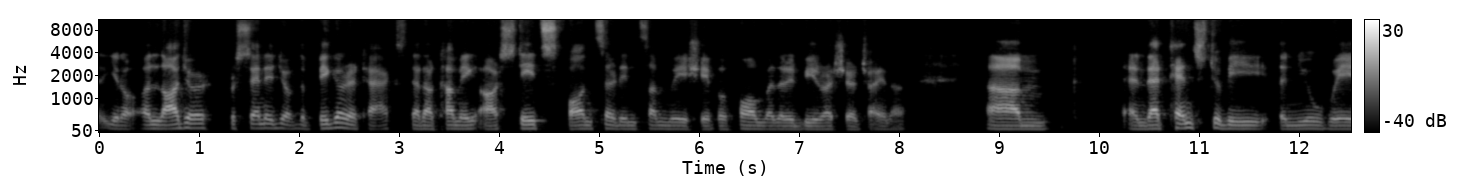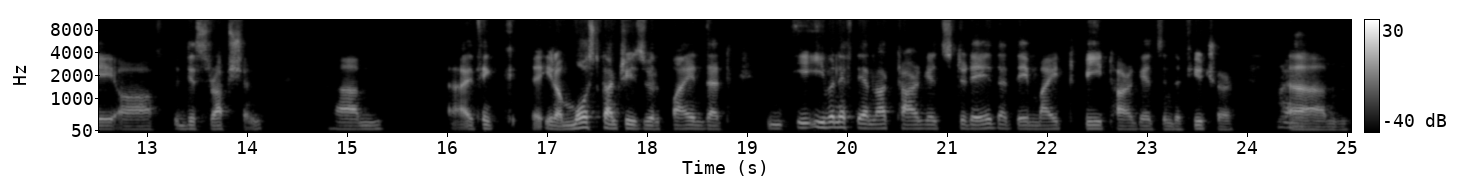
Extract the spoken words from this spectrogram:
you know a larger percentage of the bigger attacks that are coming are state sponsored in some way, shape, or form, whether it be Russia, or China, um, and that tends to be the new way of disruption. Um, I think you know most countries will find that even if they're not targets today, that they might be targets in the future um,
